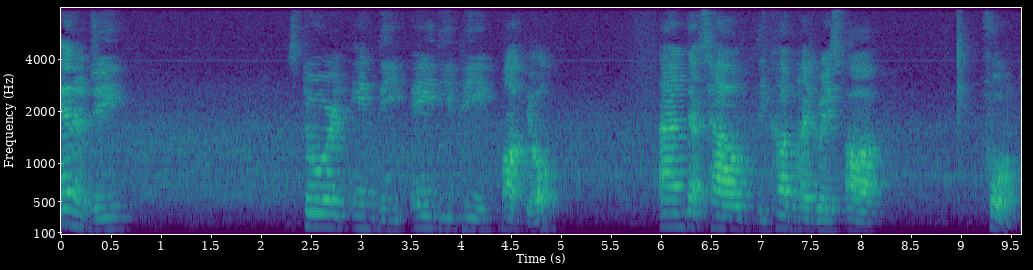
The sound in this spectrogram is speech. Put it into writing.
energy stored in the ATP molecule and that's how the carbohydrates are formed.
